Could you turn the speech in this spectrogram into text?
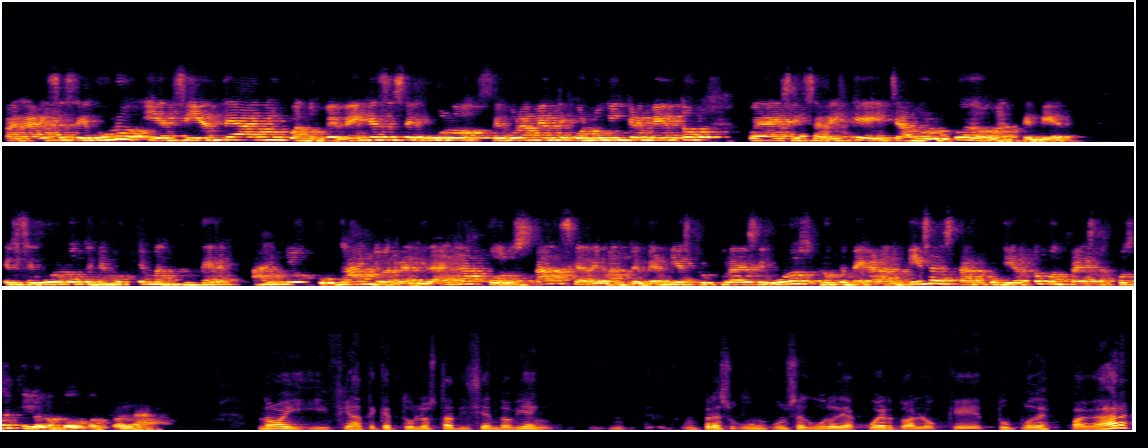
pagar ese seguro y el siguiente año, cuando me venga ese seguro, seguramente con un incremento, pueda decir, ¿sabes qué? Ya no lo puedo mantener. El seguro lo tenemos que mantener año con año. En realidad es la constancia de mantener mi estructura de seguros lo que me garantiza estar cubierto contra estas cosas que yo no puedo controlar. No, y, fíjate que tú lo estás diciendo bien. Un, un, seguro de acuerdo a lo que tú puedes pagar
